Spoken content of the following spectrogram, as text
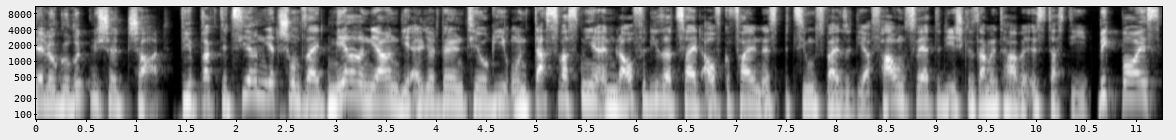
der logarithmische Chart. Wir praktizieren jetzt schon seit mehreren Jahren die Elliott-Wellentheorie und das, was mir im Laufe dieser Zeit aufgefallen ist, beziehungsweise die Erfahrungswerte, die ich gesammelt habe, ist, dass die Big Boys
